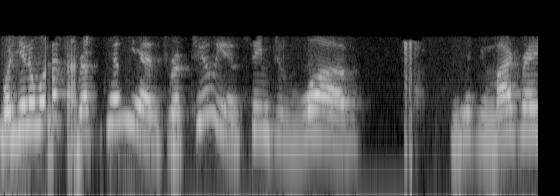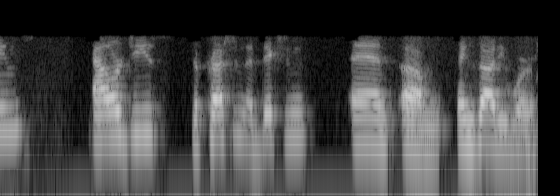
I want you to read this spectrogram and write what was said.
Well, you know what? Reptilians, reptilians seem to love making migraines, allergies, depression, addiction, and um, anxiety worse.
